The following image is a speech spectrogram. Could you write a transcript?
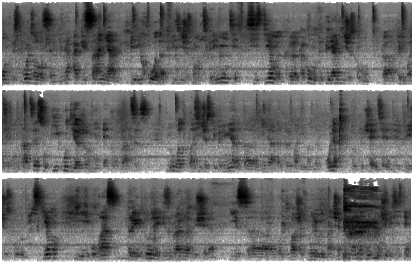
он использовался для описания перехода в физическом эксперименте системы к какому-то периодическому э, колебательному процессу и удерживания этого процесса. Ну вот классический пример это генератор колебаний Мандерполя. Вы включаете электрическую схему и у вас траектория, изображающая из э, вот ваших нулевых начальных данных, вы включили систему,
